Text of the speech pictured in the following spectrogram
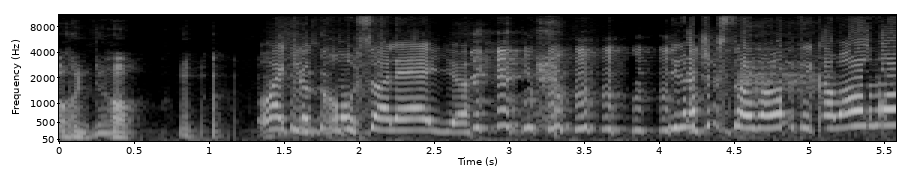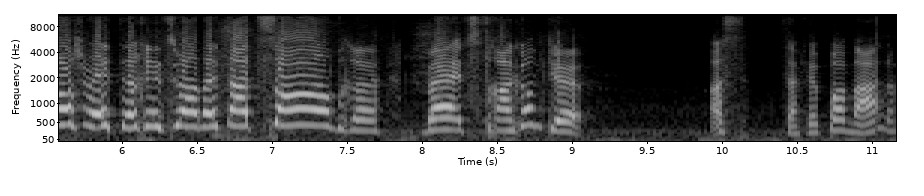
Oh non! Ouais, avec le gros soleil. Puis là, juste au moment où t'es comme, oh non, je vais être réduit en état de cendre. Ben, tu te rends compte que. Ah, ça fait pas mal.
